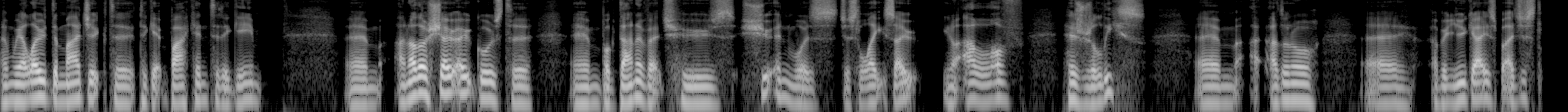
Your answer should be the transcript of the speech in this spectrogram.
and we allowed the magic to, to get back into the game. Um, another shout out goes to um, Bogdanovic, whose shooting was just lights out. You know, I love his release. Um, I, I, don't know uh, about you guys, but I just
